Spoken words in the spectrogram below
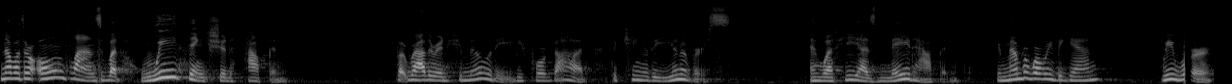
not with our own plans, but we think should happen, but rather in humility before God, the King of the universe and what he has made happen. Remember where we began? We were,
